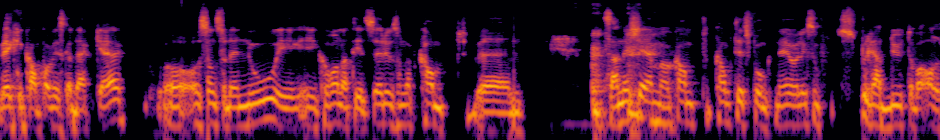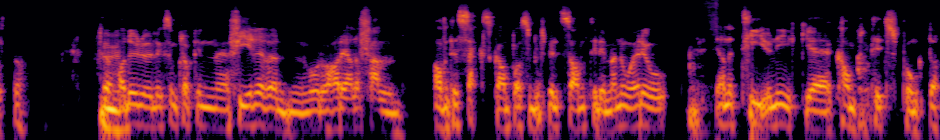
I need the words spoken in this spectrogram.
Hvilke kamper vi skal dekke. Og, og, sånn som det er nå i, i koronatid, så er det jo sånn at kamp eh, Sendeskjema og kamp, kamptidspunktene er jo liksom spredd utover alt. da. Før mm. hadde du liksom klokken fire-runden hvor du hadde gjerne fem av og til seks kamper som ble spilt samtidig, men nå er det jo gjerne ti unike kamptidspunkter.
